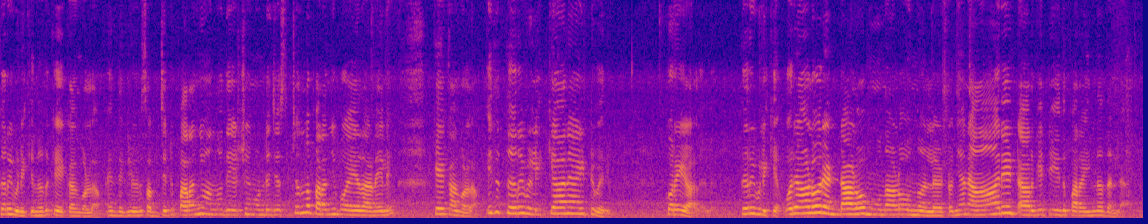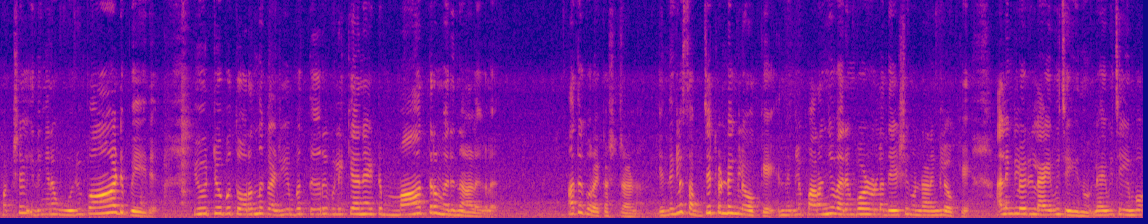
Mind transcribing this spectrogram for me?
തെറി വിളിക്കുന്നത് കേൾക്കാൻ കൊള്ളാം. എന്തെങ്കിലും ഒരു സബ്ജക്റ്റ് പറഞ്ഞു വന്നു ദേഷ്യം കൊണ്ട് ജസ്റ്റ് ഒന്ന് പറഞ്ഞു പോയതാണേൽ കേൾക്കാൻ കൊള്ളാം. ഇത് തെറി വിളിക്കാനായിട്ട് വരും കുറേ ആളുകൾ തെറി വിളിക്കുക ഒരാളോ രണ്ടാളോ മൂന്നാളോ ഒന്നും അല്ല കേട്ടോ. ഞാൻ ആരെയും ടാർഗറ്റ് ചെയ്ത് പറയുന്നതല്ല. പക്ഷേ ഇതിങ്ങനെ ഒരുപാട് പേര് യൂട്യൂബ് തുറന്ന് കഴിയുമ്പോൾ തെറി വിളിക്കാനായിട്ട് മാത്രം വരുന്ന ആളുകൾ അത് കുറേ കഷ്ടമാണ്. എന്തെങ്കിലും സബ്ജക്റ്റ് ഉണ്ടെങ്കിലും ഓക്കെ എന്തെങ്കിലും പറഞ്ഞു വരുമ്പോഴുള്ള ദേഷ്യം കൊണ്ടാണെങ്കിലും ഓക്കെ അല്ലെങ്കിൽ ഒരു ലൈവ് ചെയ്യുന്നു. ലൈവ് ചെയ്യുമ്പോൾ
